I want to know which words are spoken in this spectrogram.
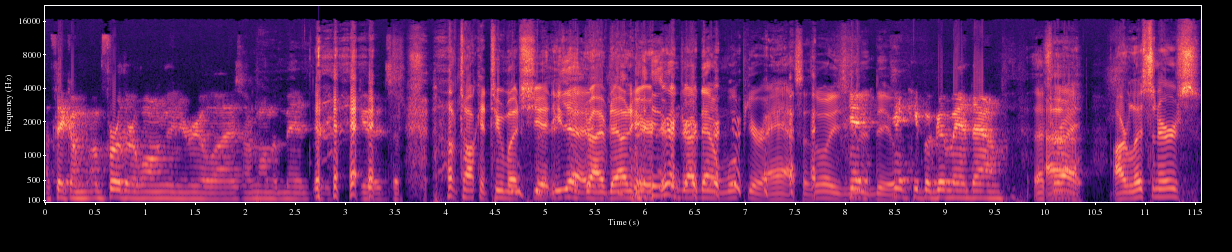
I think I'm I'm further along than you realize. I'm on the mend pretty good. So I'm talking too much shit. He's gonna drive down here. he's gonna drive down and whoop your ass. That's what he's gonna do. can't keep a good man down. That's Uh, right. Our listeners,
